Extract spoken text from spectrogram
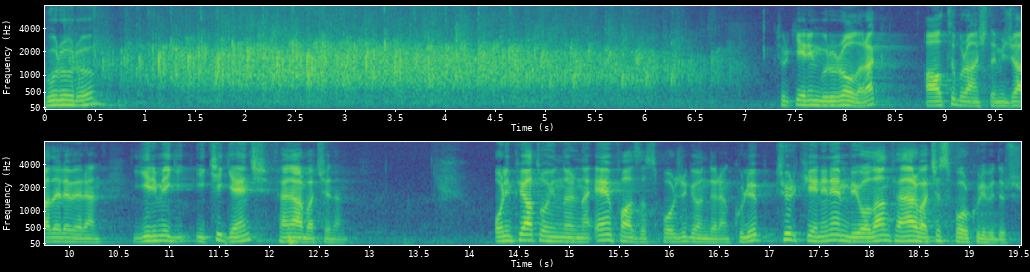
gururu, Türkiye'nin gururu olarak 6 branşta mücadele veren 22 genç Fenerbahçe'den. Olimpiyat oyunlarına en fazla sporcu gönderen kulüp Türkiye'nin en büyüğü olan Fenerbahçe Spor Kulübü'dür.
